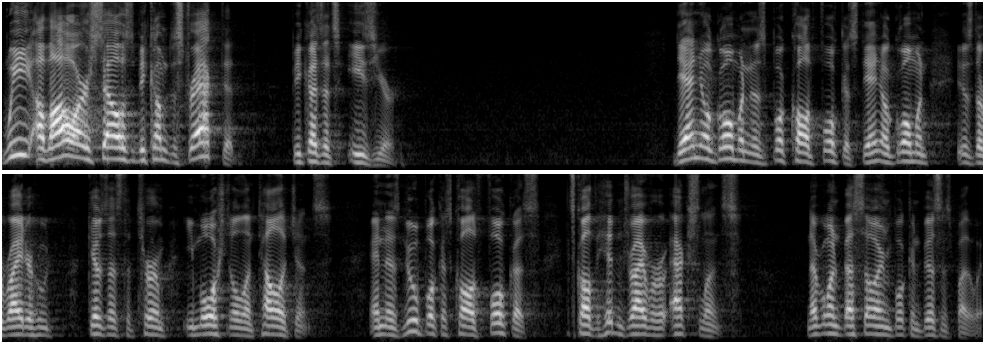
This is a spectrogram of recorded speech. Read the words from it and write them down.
We allow ourselves to become distracted because it's easier. Daniel Goleman, in his book called Focus, Daniel Goleman is the writer who gives us the term emotional intelligence. And his new book is called Focus. It's called The Hidden Driver of Excellence. Number one best-selling book in business, by the way.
